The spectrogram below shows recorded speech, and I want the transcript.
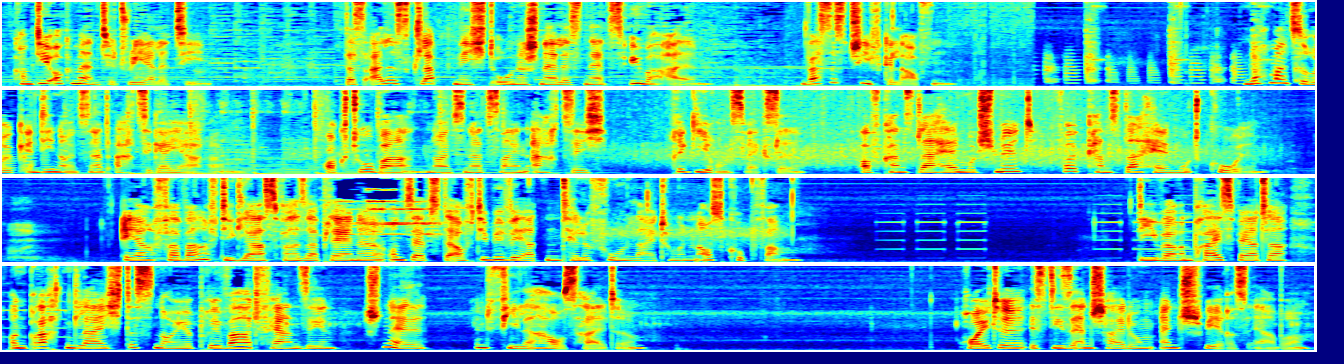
kommt die Augmented Reality. Das alles klappt nicht ohne schnelles Netz überall. Was ist schiefgelaufen? Nochmal zurück in die 1980er Jahre. Oktober 1982. Regierungswechsel. Auf Kanzler Helmut Schmidt folgt Kanzler Helmut Kohl. Er verwarf die Glasfaserpläne und setzte auf die bewährten Telefonleitungen aus Kupfer. Die waren preiswerter und brachten gleich das neue Privatfernsehen schnell in viele Haushalte. Heute ist diese Entscheidung ein schweres Erbe.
